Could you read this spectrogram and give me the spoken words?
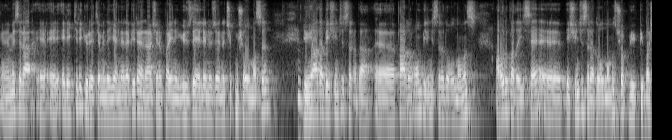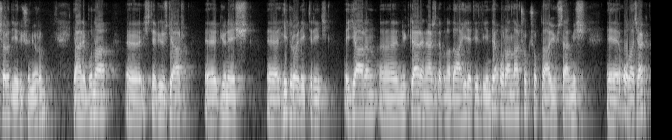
e, mesela e, e- elektrik üretiminde yenilenebilir enerjinin payının %50'nin üzerine çıkmış olması, dünyada 5. sırada, e, pardon 11. sırada olmamız, Avrupa'da ise 5. sırada olmamız çok büyük bir başarı diye düşünüyorum. Yani buna e, işte rüzgar, e, güneş, e, hidroelektrik, e, yarın nükleer enerji de buna dahil edildiğinde oranlar çok çok daha yükselmiş e, olacak.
